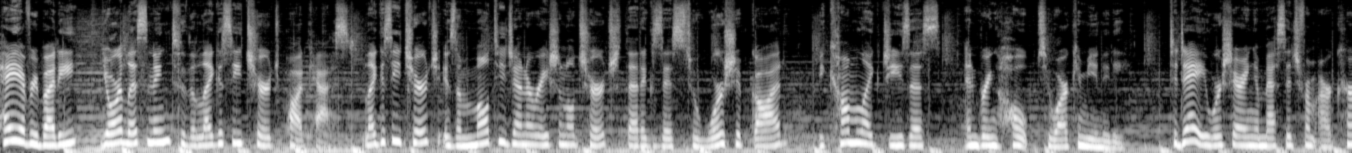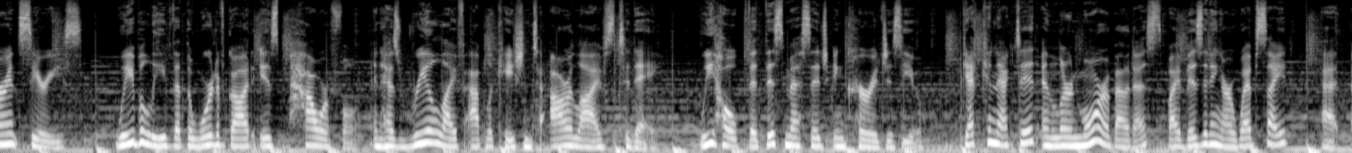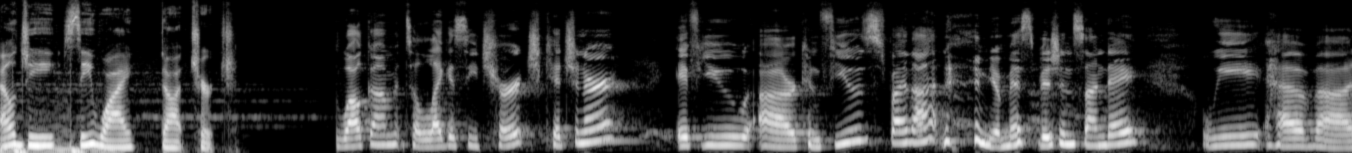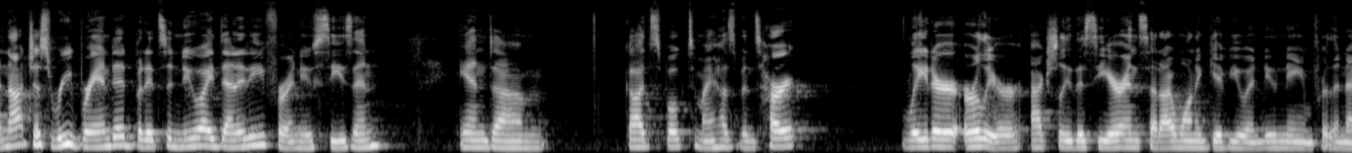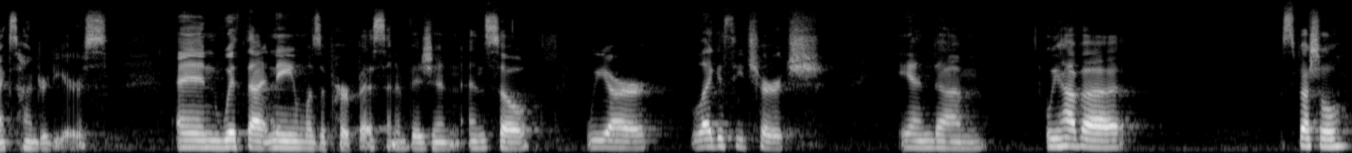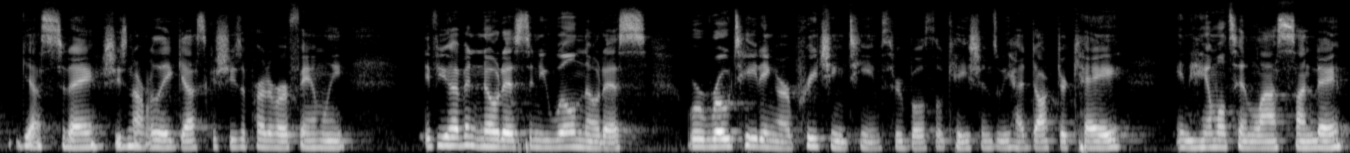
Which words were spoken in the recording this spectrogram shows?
Hey, everybody. You're listening to the Legacy Church podcast. Legacy Church is a multi generational church that exists to worship God, become like Jesus, and bring hope to our community. Today, we're sharing a message from our current series. We believe that the Word of God is powerful and has real life application to our lives today. We hope that this message encourages you. Get connected and learn more about us by visiting our website at lgcy.church. Welcome to Legacy Church Kitchener. If you are confused by that and you missed Vision Sunday, we have uh, not just rebranded, but it's a new identity for a new season. And um, God spoke to my husband's heart later, earlier, actually, this year, and said, I want to give you a new name for the next hundred years. And with that name was a purpose and a vision. And so, we are Legacy Church, and um, we have a special guest today. She's not really a guest because she's a part of our family. If you haven't noticed, and you will notice, we're rotating our preaching team through both locations. We had Dr. K in Hamilton last Sunday.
